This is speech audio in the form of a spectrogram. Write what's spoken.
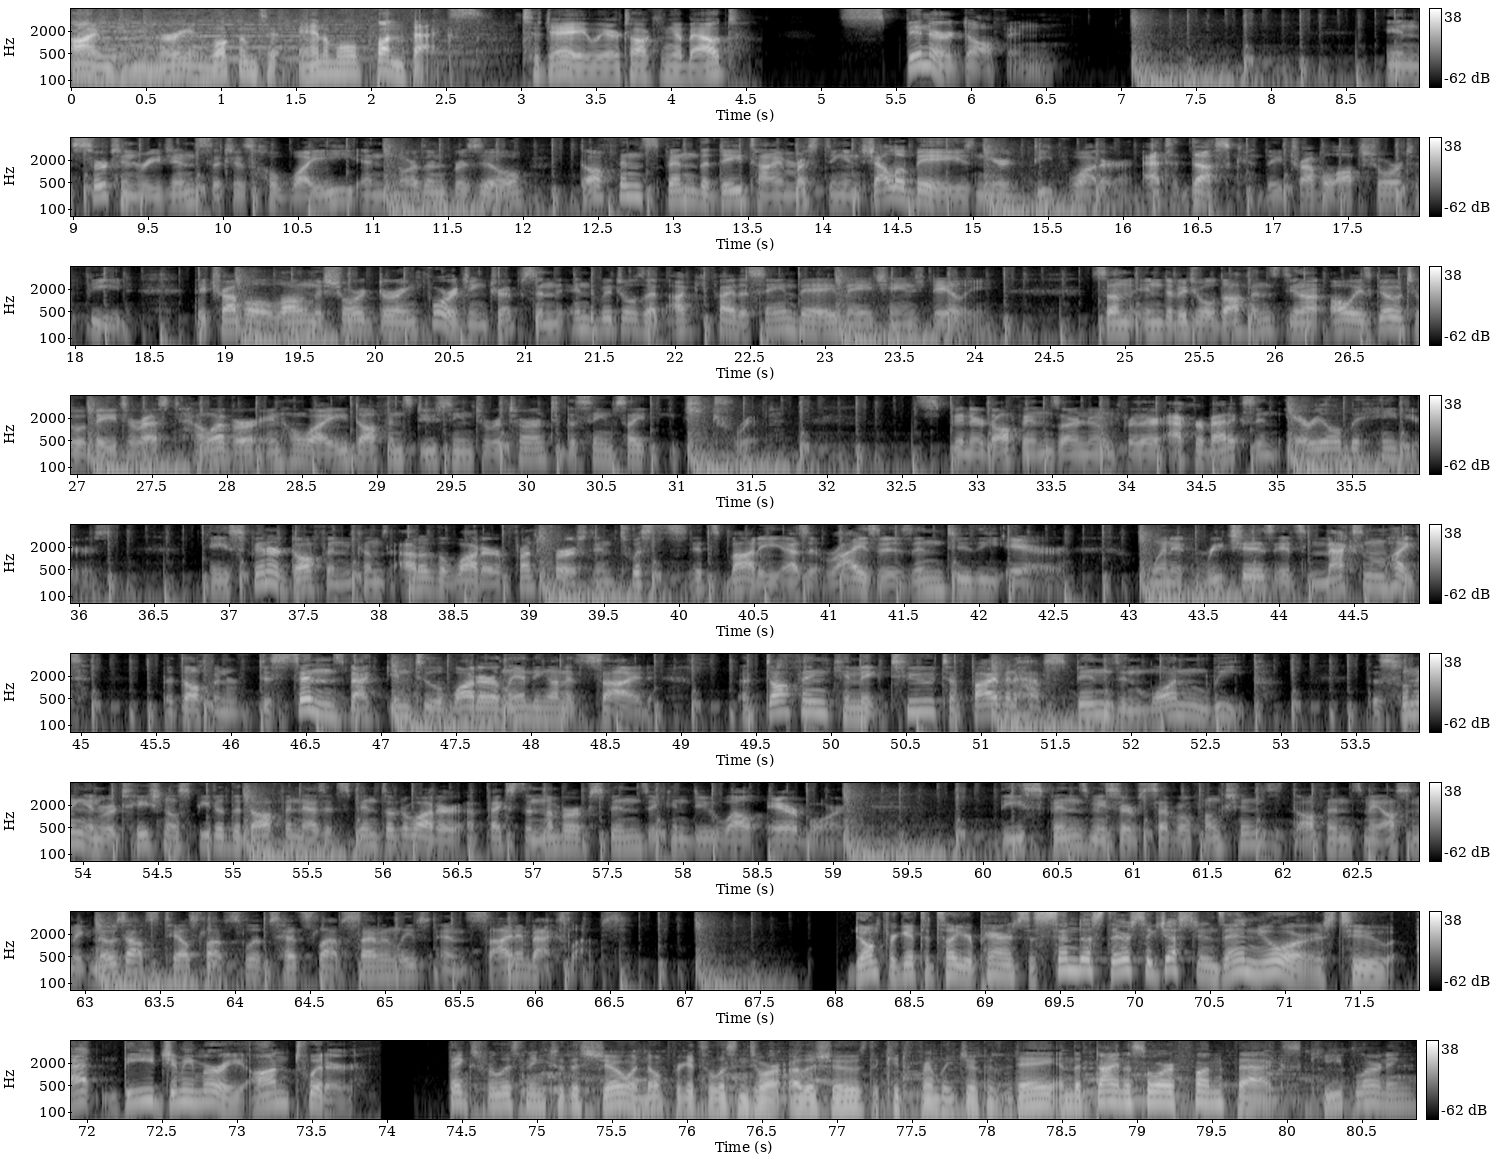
I'm Jimmy Murray, and welcome to Animal Fun Facts. Today we are talking about spinner dolphin. In certain regions, such as Hawaii and northern Brazil, dolphins spend the daytime resting in shallow bays near deep water. At dusk, they travel offshore to feed. They travel along the shore during foraging trips, and the individuals that occupy the same bay may change daily. Some individual dolphins do not always go to a bay to rest, however, in Hawaii, dolphins do seem to return to the same site each trip. Spinner dolphins are known for their acrobatics and aerial behaviors. A spinner dolphin comes out of the water front first and twists its body as it rises into the air. When it reaches its maximum height, the dolphin descends back into the water, landing on its side. A dolphin can make two to five and a half spins in one leap. The swimming and rotational speed of the dolphin as it spins underwater affects the number of spins it can do while airborne. These spins may serve several functions. Dolphins may also make nose outs, tail slaps, flips, head slaps, salmon leaps, and side and back slaps. Don't forget to tell your parents to send us their suggestions and yours to at the Jimmy Murray on Twitter. Thanks for listening to this show, and don't forget to listen to our other shows the kid friendly joke of the day and the dinosaur fun facts. Keep learning.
